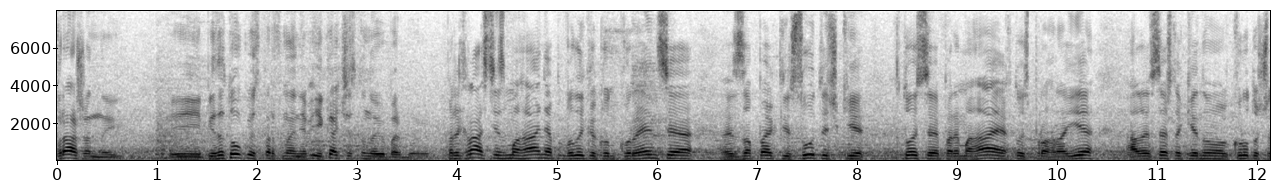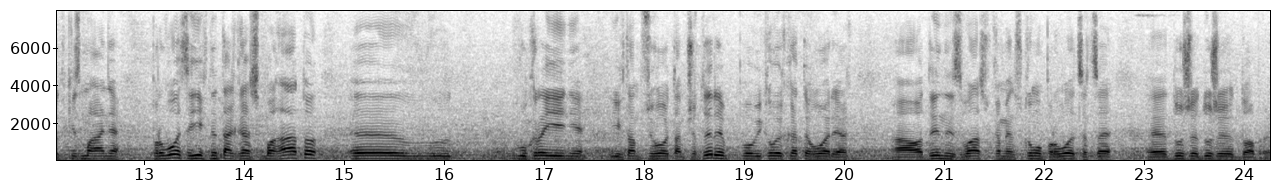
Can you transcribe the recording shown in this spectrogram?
вражений і підготовкою спортсменів, і качественною боротьбою. Прекрасні змагання, велика конкуренція, е, запеклі сутички. Хтось е, перемагає, хтось програє, але все ж таки ну, круто, що такі змагання проводяться. Їх не так аж багато е, в, Україні. Їх там всього там чотири по вікових категоріях. А один із вас в Кам'янському проводиться. Це е, дуже дуже добре.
